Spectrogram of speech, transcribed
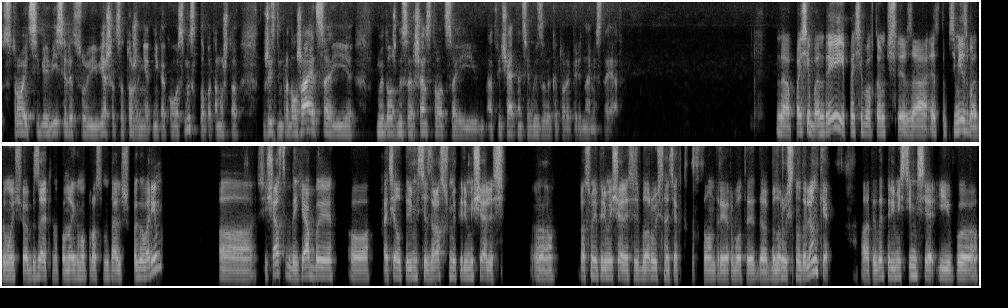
строить себе виселицу и вешаться тоже нет никакого смысла, потому что жизнь продолжается, и мы должны совершенствоваться и отвечать на те вызовы, которые перед нами стоят. Да, спасибо, Андрей, и спасибо в том числе за этот оптимизм. Я думаю, еще обязательно по многим вопросам дальше поговорим. А, сейчас тогда я бы а, хотел переместиться, раз уж мы перемещались а, раз мы перемещались из Беларуси на тех, кто, сказал Андрей, работает да, в Беларуси на удаленке, а, тогда переместимся и в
